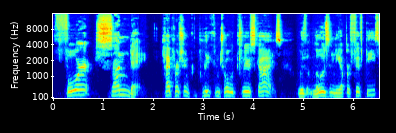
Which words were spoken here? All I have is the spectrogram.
For Sunday, high pressure and complete control with clear skies, with lows in the upper 50s,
